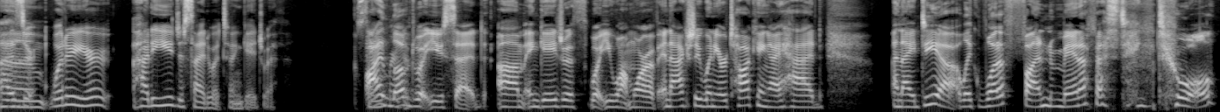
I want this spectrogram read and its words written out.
Is there- Um, what are your how do you decide what to engage with? I Same or loved what you said. Um, engage with what you want more of. And actually, when you were talking, I had an idea like what a fun manifesting tool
